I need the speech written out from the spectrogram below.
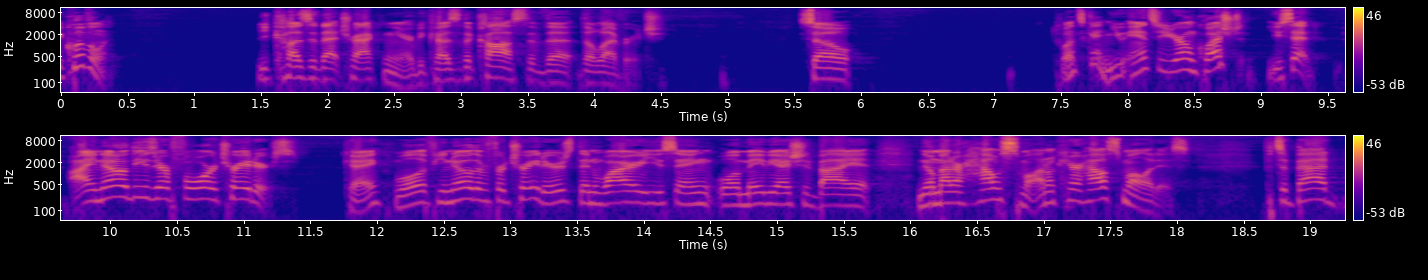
equivalent because of that tracking error, because of the cost of the, the leverage. So, once again, you answer your own question. You said, I know these are for traders. Okay. Well, if you know they're for traders, then why are you saying, well, maybe I should buy it no matter how small? I don't care how small it is. If it's a bad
